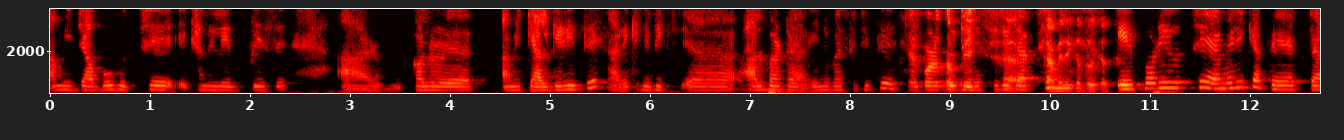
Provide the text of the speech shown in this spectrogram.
আমি যাব হচ্ছে এখানে লেদ ব্রিজে আর কলর আমি ক্যালগেরিতে আর এখানে আলবার্টা ইউনিভার্সিটিতে এরপরে দুটো ইনস্টিটিউট হ্যাঁ, আছে। এরপরে হচ্ছে আমেরিকাতে একটা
